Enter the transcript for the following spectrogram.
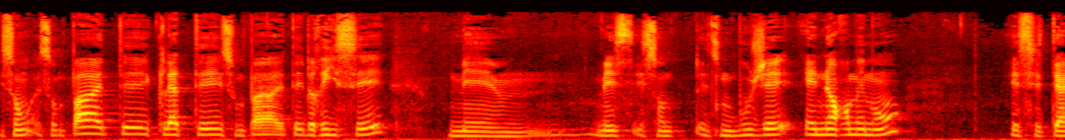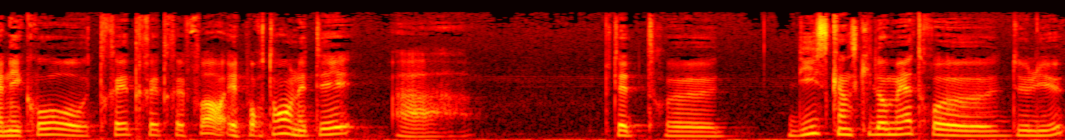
ils sont, sont pas été éclatés, ils sont pas été brisés, mais, mais ils sont, ils ont bougé énormément. Et c'était un écho très, très, très fort. Et pourtant, on était à peut-être 10-15 km euh, de lieu.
